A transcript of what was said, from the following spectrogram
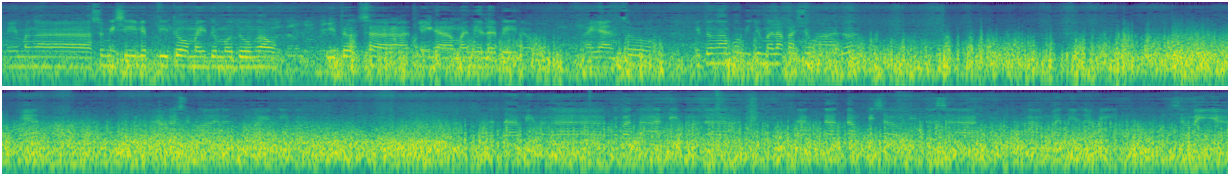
may mga sumisilip dito, may dumudungaw dito sa ating ah, Manila Bay, no? Ayan, so ito nga po medyo malakas yung alon. Ayan. Malakas yung alon po ngayon dito. At uh, may mga kabataan dito na nagtatampisaw dito sa uh, Manila Bay. Sa may uh,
